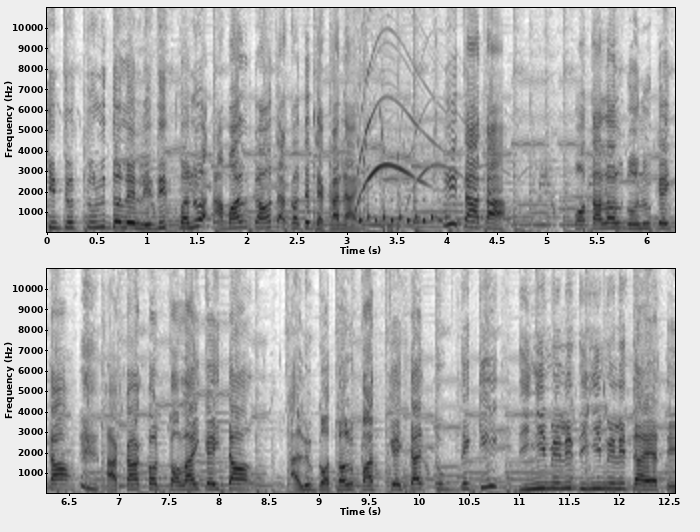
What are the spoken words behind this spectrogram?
কিন্তু তোৰ দলে লেডিত মানুহ আমাৰ গাঁৱত আগতে দেখা নাই। ই তাতা পতালৰ গৰু কেইটা আকাশৰ তলাই কেইটা আৰু গটল পাত কেইটা তোক দেখি ডিঙি মেলি ডিঙি মেলি তাই ইয়াতে।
